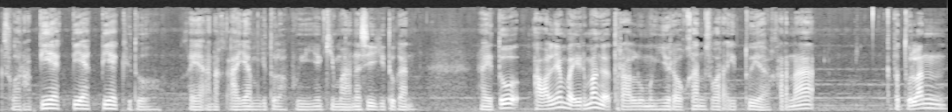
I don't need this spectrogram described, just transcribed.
Suara piek piek piek gitu Kayak anak ayam gitulah bunyinya gimana sih gitu kan. Nah itu awalnya Mbak Irma nggak terlalu menghiraukan suara itu ya Karena kebetulan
